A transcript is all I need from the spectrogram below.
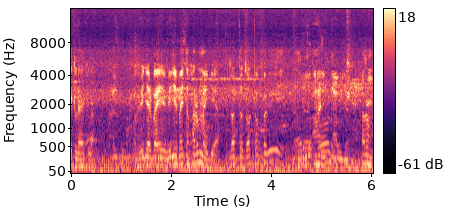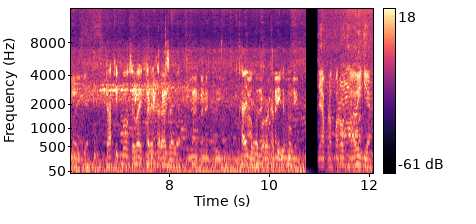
એકલા એકલા. વિજયભાઈ વિજયભાઈ તો હરમાઈ ગયા. જોતો જોતો ખરી. હરમાઈ ગયા. ટ્રાફિક બહુ છે ભાઈ ખરેખર આ ખાઈ લે પરોઠા બીજું શું આપણા પરોઠા આવી ગયા.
